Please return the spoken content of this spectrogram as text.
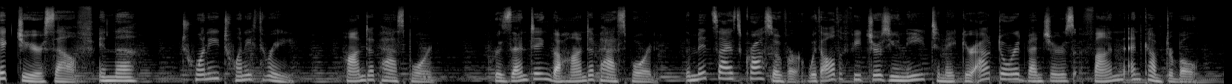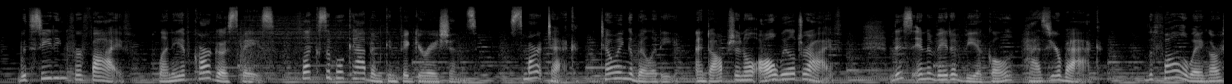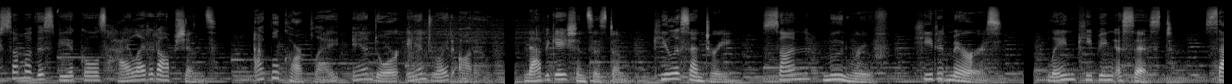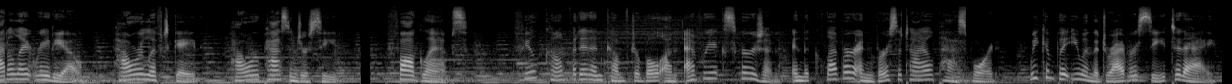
Picture yourself in the 2023 Honda Passport. Presenting the Honda Passport, the midsize crossover with all the features you need to make your outdoor adventures fun and comfortable. With seating for five, plenty of cargo space, flexible cabin configurations, smart tech, towing ability, and optional all-wheel drive, this innovative vehicle has your back. The following are some of this vehicle's highlighted options. Apple CarPlay and or Android Auto, navigation system, keyless entry, sun, moonroof, heated mirrors, lane keeping assist, satellite radio, power liftgate, power passenger seat, fog lamps. Feel confident and comfortable on every excursion in the clever and versatile Passport. We can put you in the driver's seat today.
